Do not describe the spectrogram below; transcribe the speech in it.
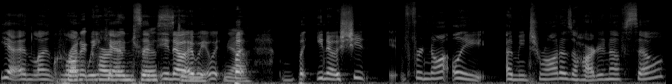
yeah, and long, credit long card interest and, you know, I mean, yeah. but but you know, she for Notley. I mean, Toronto's a hard enough sell.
